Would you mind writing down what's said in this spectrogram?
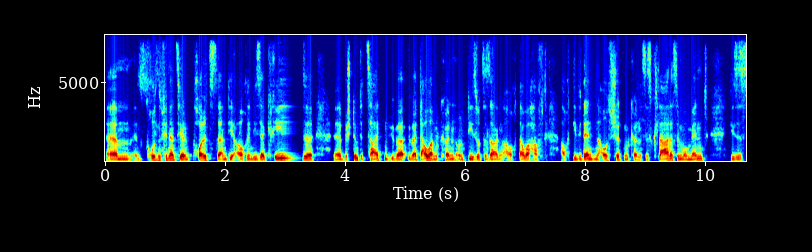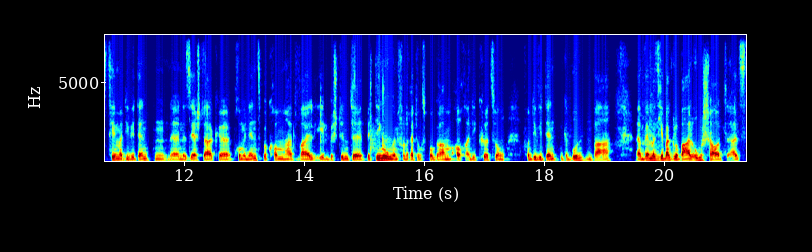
ähm, großen finanziellen Polstern, die auch in dieser Krise äh, bestimmte Zeiten über, überdauern können und die sozusagen auch dauerhaft auch Dividenden ausschütten können. Es ist klar, dass im Moment dieses Thema Dividenden äh, eine sehr starke Prominenz bekommen hat, weil eben bestimmte Bedingungen von Rettungsprogrammen auch an die Kürzung von Dividenden gebunden war. Äh, wenn man sich aber global umschaut als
